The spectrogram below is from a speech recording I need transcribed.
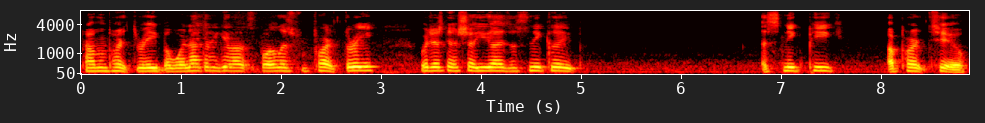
problem part three but we're not gonna give out spoilers for part three. We're just gonna show you guys a sneak peek a sneak peek of part two.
